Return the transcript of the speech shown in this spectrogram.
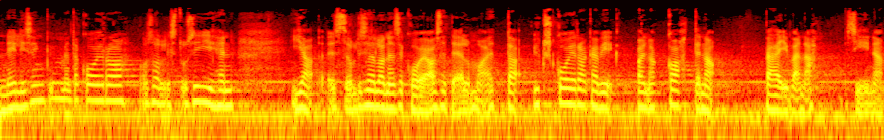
40 koiraa osallistu siihen. Ja se oli sellainen se koeasetelma, että yksi koira kävi aina kahtena päivänä siinä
